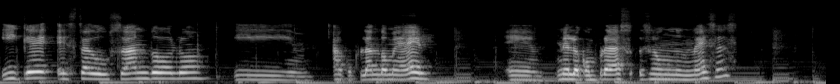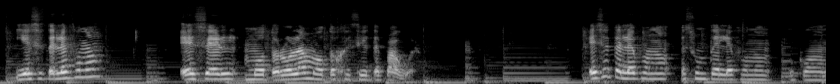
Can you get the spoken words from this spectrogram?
y que he estado usándolo y acoplándome a él. Eh, me lo compré hace unos meses y ese teléfono es el Motorola Moto G7 Power. Ese teléfono es un teléfono con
